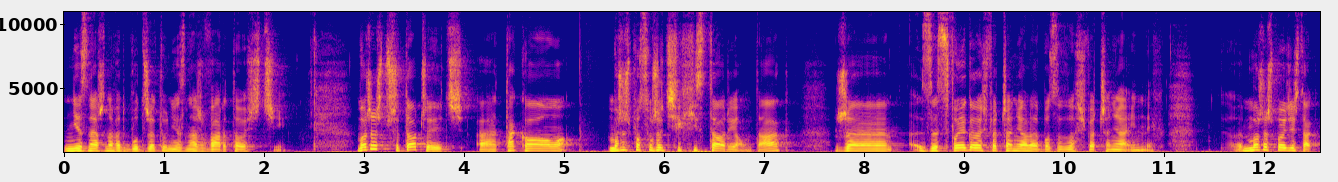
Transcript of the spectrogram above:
nie znasz nawet budżetu, nie znasz wartości? Możesz przytoczyć e, taką, możesz posłużyć się historią, tak? Że ze swojego doświadczenia albo ze doświadczenia innych możesz powiedzieć tak,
